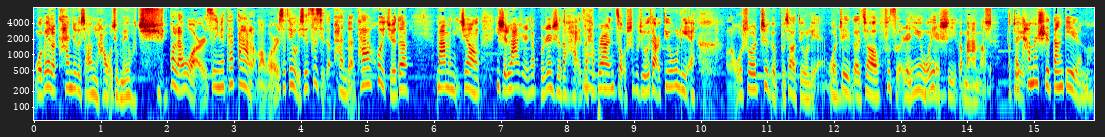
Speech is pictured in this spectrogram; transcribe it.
我为了看这个小女孩，我就没有去。后来我儿子因为他大了嘛，我儿子他有一些自己的判断，他会觉得妈妈你这样一直拉着人家不认识的孩子还不让人走，是不是有点丢脸？了，我说这个不叫丢脸，我这个叫负责任，因为我也是一个妈妈。哎对，他们是当地人吗？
